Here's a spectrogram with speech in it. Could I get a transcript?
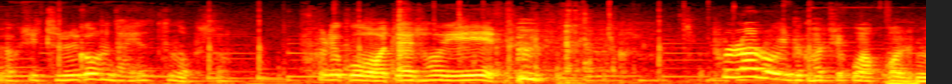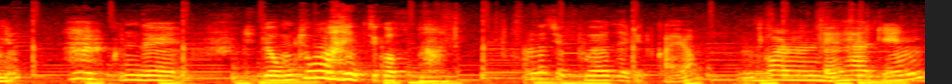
역시 즐거운 다이어트는 없어. 그리고 어제 저희 폴라로이드 가지고 왔거든요. 근데 진짜 엄청 많이 찍었어. 하나씩 보여드릴까요? 이거는 내 사진,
